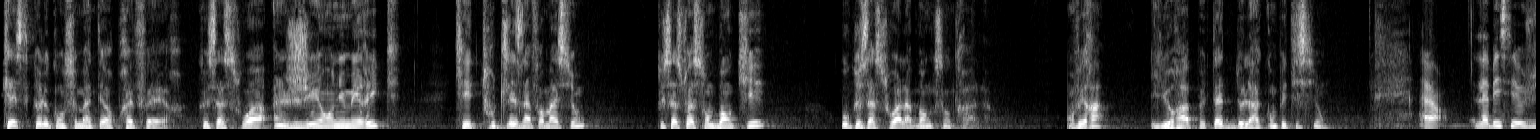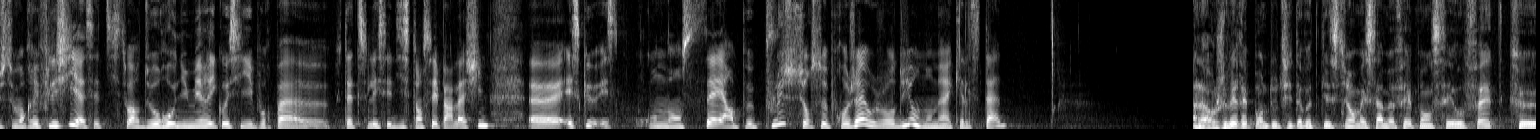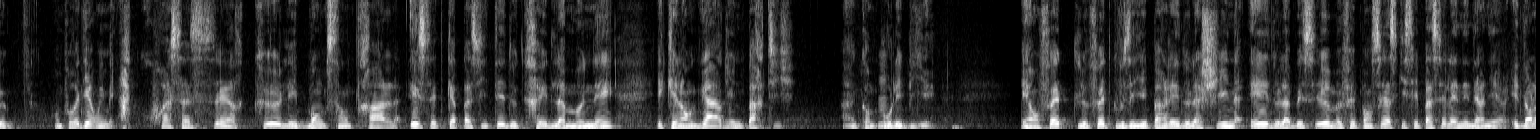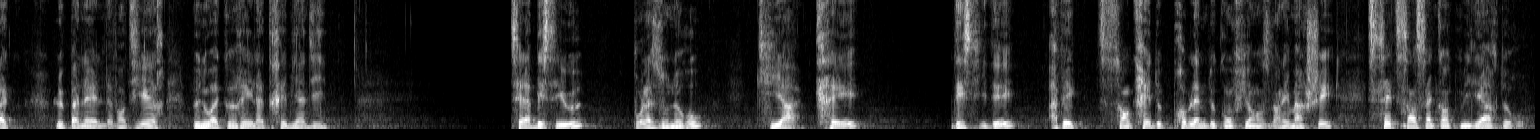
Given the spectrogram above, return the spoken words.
Qu'est-ce que le consommateur préfère? Que ça soit un géant numérique qui ait toutes les informations Que ça soit son banquier Ou que ça soit la banque centrale? On verra. Il y aura peut-être de la compétition. Alors, la BCE, justement, réfléchit à cette histoire d'euro numérique aussi, pour pas euh, peut-être se laisser distancer par la Chine. Euh, est-ce que qu'on en sait un peu plus sur ce projet aujourd'hui? On en est à quel stade? Alors, je vais répondre tout de suite à votre question, mais ça me fait penser au fait que on pourrait dire oui, mais à quoi ça sert que les banques centrales aient cette capacité de créer de la monnaie et qu'elles en gardent une partie, hein, comme pour mm. les billets? Et en fait, le fait que vous ayez parlé de la Chine et de la BCE me fait penser à ce qui s'est passé l'année dernière. Et dans le panel d'avant-hier, Benoît Coeuré l'a très bien dit. C'est la BCE, pour la zone euro, qui a créé, décidé, avec, sans créer de problème de confiance dans les marchés, 750 milliards d'euros.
